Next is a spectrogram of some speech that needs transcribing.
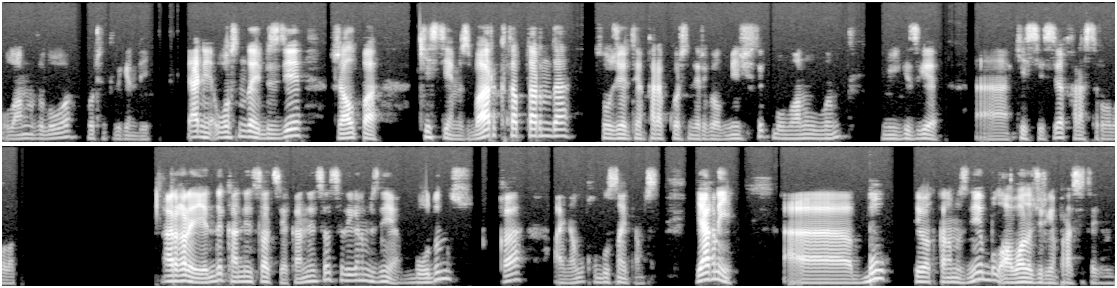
булану жылуы көрсетілгендей. Яғни осындай бізде жалпы кестеміз бар кітаптарында. Сол жерден қарап көрсеңдер болады меншіктік буланудың негізгі ә, кестесі қарастыруға болады. Ары қарай енді конденсация. Конденсация дегеніміз не? Будың айналу құбылысын айтамыз. Яғни бұл деп жатқанымыз не? Бұл ауада жүрген процесс айтамыз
